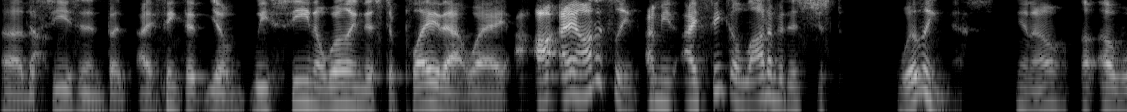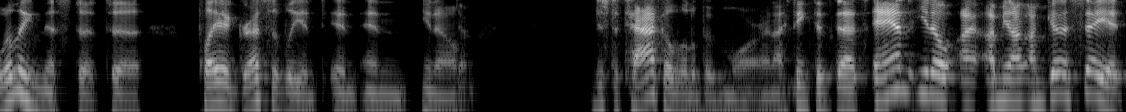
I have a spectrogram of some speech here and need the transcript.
uh, the season, but I think that you know we've seen a willingness to play that way. I, I, honestly, I mean, I think a lot of it is just willingness. You know, a, a willingness to to play aggressively and and, and you know. Yep. Just attack a little bit more, and I think that that's and you know I, I mean I'm gonna say it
